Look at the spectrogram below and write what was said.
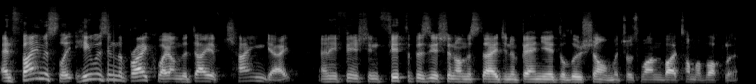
and famously, he was in the breakaway on the day of Chaingate, and he finished in fifth position on the stage in a Bagnères de Luchon, which was won by Thomas Voeckler.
